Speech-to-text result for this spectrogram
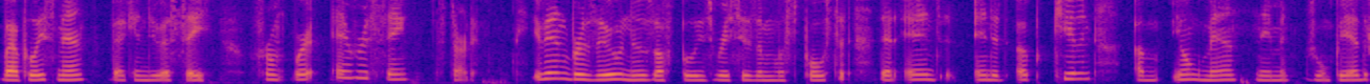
by a policeman back in the USA, from where everything started. Even in Brazil, news of police racism was posted that end, ended up killing a young man named João Pedro.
